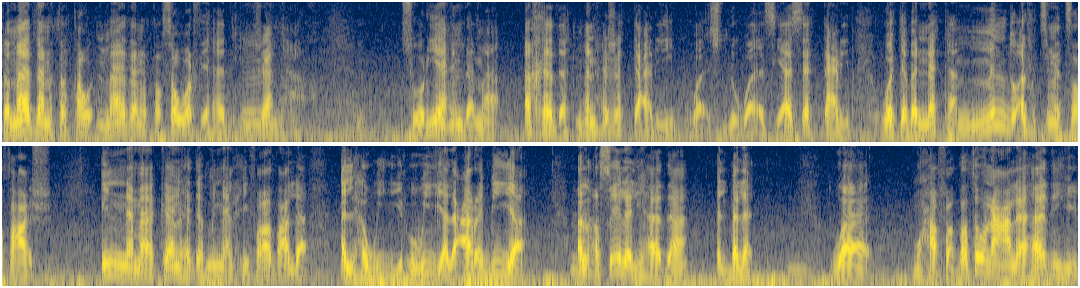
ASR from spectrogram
فماذا ماذا نتصور في هذه الجامعة؟ سوريا عندما أخذت منهج التعريب وسياسة التعريب وتبنتها منذ 1919 إنما كان الهدف منها الحفاظ على الهوية الهوية العربية الأصيلة لهذا البلد. ومحافظتنا على هذه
